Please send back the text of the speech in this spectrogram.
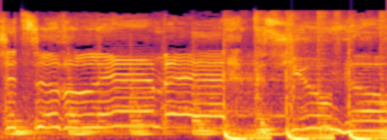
Push it to the limit. Cause you know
